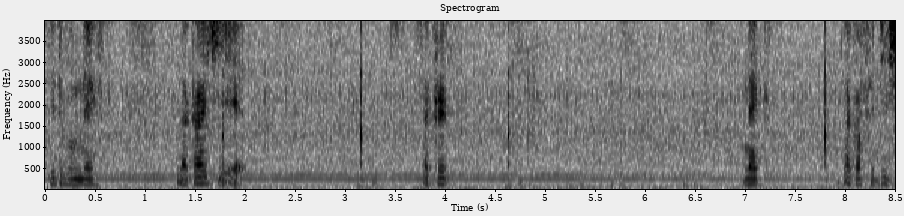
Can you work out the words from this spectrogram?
ที่ที่ปุ่ม next แล้วก็ create script next แล้วก็ finish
